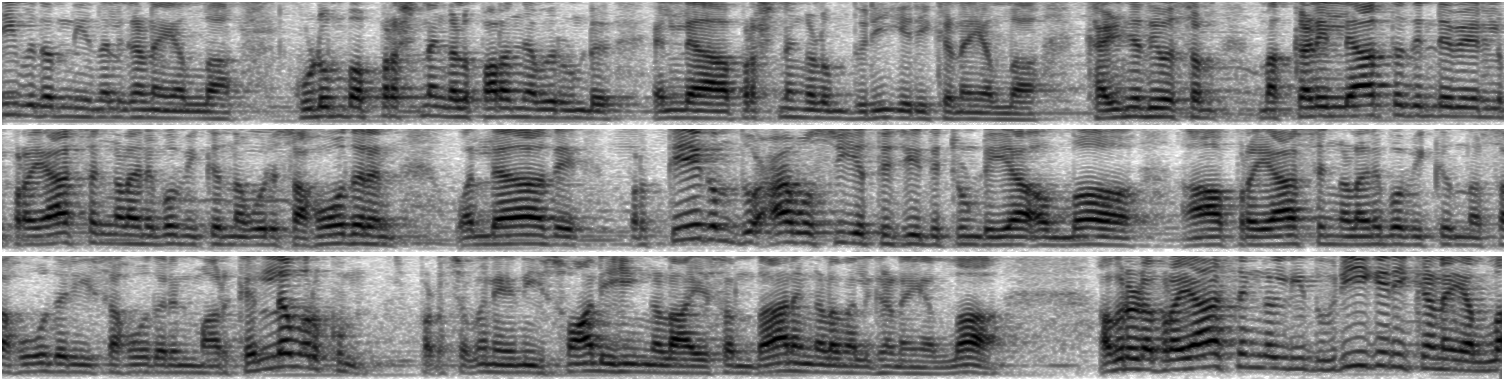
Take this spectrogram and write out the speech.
ജീവിതം നീ നൽകണയല്ല കുടുംബ പ്രശ്നങ്ങൾ പറഞ്ഞവരുണ്ട്. എല്ലാ പ്രശ്നങ്ങളും ദുരീകരിക്കണയല്ല കഴിഞ്ഞ ദിവസം മക്കളില്ലാത്തതിന്റെ പേരിൽ പ്രയാസങ്ങൾ അനുഭവിക്കുന്ന ഒരു സഹോദരൻ വല്ലാതെ പ്രത്യേകം ദുആവസീയത്ത് ചെയ്തിട്ടുണ്ട്. യാ അള്ളാ ആ പ്രയാസങ്ങൾ അനുഭവിക്കുന്ന സഹോദരി സഹോദരന്മാർക്ക് എല്ലാവർക്കും പടച്ചവനെ നീ സ്വാലിഹീങ്ങളായ സന്താനങ്ങളെ നൽകണേ നൽകണയല്ല അവരുടെ പ്രയാസങ്ങൾ നീ ദൂരീകരിക്കണയല്ല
